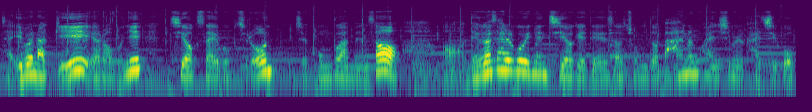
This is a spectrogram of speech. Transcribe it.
자, 이번 학기 여러분이 지역사회복지론 공부하면서 어, 내가 살고 있는 지역에 대해서 좀 더 많은 관심을 가지고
